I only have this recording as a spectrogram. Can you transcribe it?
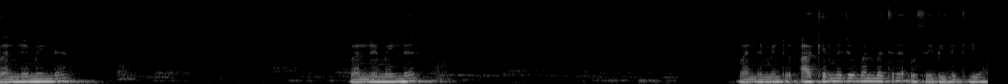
One reminder one reminder one reminder आखिर में जो वन बच रहा है, उसे भी लिख लिया।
